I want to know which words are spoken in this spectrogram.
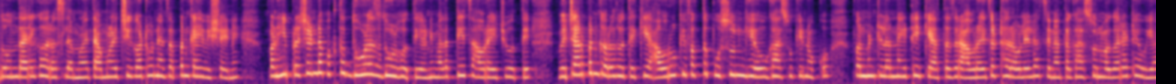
दोनदारी घर असल्यामुळे. त्यामुळे चिकट होण्याचा पण काही विषय नाही. पण ही प्रचंड फक्त धूळच धूळ होती आणि मला तीच आवरायची होती. विचार पण करत होते की आवरू की फक्त पुसून घेऊ घासू की नको. पण म्हटलं नाही ठीक आहे आता जर आवरायचं ठरवलेलंच आहे ना तर घासून वगैरे ठेवूया.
